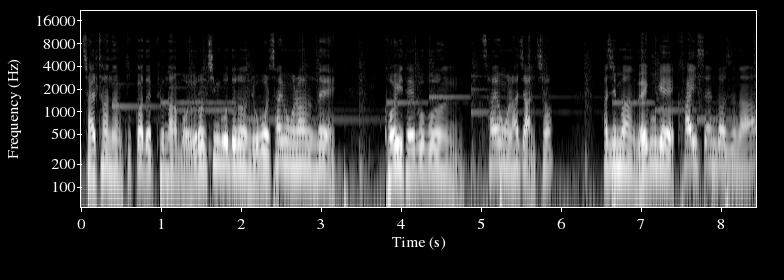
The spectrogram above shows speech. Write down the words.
잘 타는 국가대표나 뭐 이런 친구들은 요걸 사용을 하는데 거의 대부분 사용을 하지 않죠. 하지만 외국의 카이 샌더즈나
